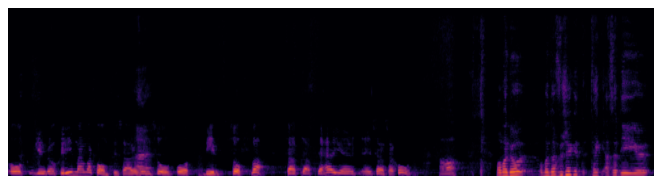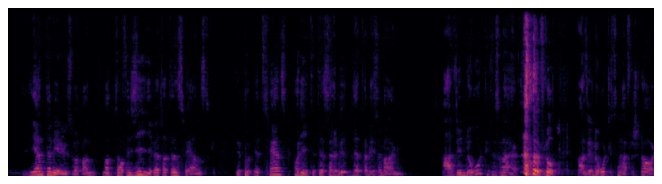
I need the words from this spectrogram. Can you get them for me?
och Gudrun Schyman var kompisar och hon sov på Bildts soffa. Så att, att det här är ju en sensation. Ja. Om man då, om man då försöker tänka, alltså det är ju egentligen är det ju så att man, man tar för givet att en svensk, ett svenskt politiskt etablissemang aldrig når till sådana här, förlåt, aldrig når till sådana här förslag.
